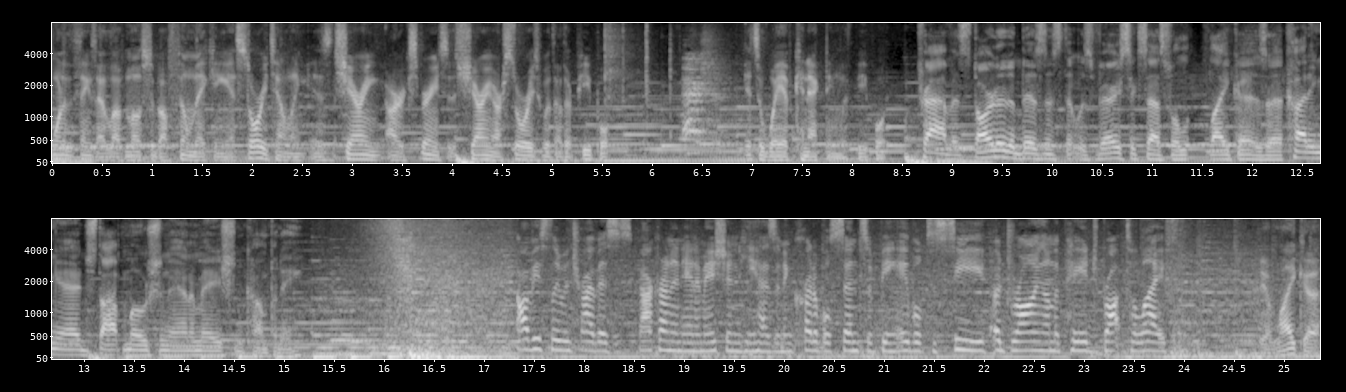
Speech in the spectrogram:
One of the things I love most about filmmaking and storytelling is sharing our experiences, sharing our stories with other people. It's a way of connecting with people. Travis started a business that was very successful. Laika is a cutting-edge stop-motion animation company. Obviously, with Travis' background in animation, he has an incredible sense of being able to see a drawing on the page brought to life. At Laika,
